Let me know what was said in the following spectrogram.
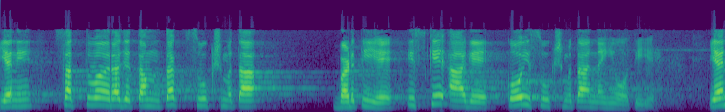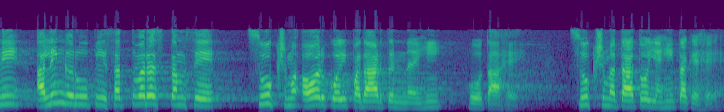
यानी सत्व रजतम तक सूक्ष्मता बढ़ती है। इसके आगे कोई सूक्ष्मता नहीं होती है। यानी अलिंग रूपी सत्वर स्तंभ से सूक्ष्म और कोई पदार्थ नहीं होता है। सूक्ष्मता तो यहीं तक है।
